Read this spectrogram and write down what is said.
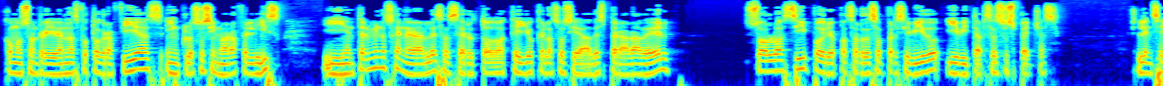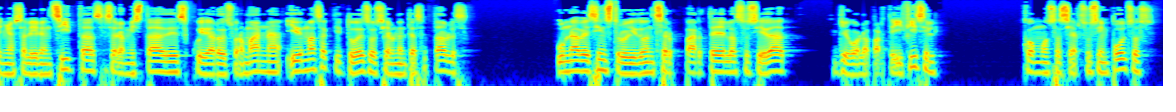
como sonreír en las fotografías, incluso si no era feliz, y en términos generales hacer todo aquello que la sociedad esperara de él. Solo así podría pasar desapercibido y evitarse sospechas. Le enseñó a salir en citas, hacer amistades, cuidar de su hermana y demás actitudes socialmente aceptables. Una vez instruido en ser parte de la sociedad, llegó la parte difícil. Cómo saciar sus impulsos.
